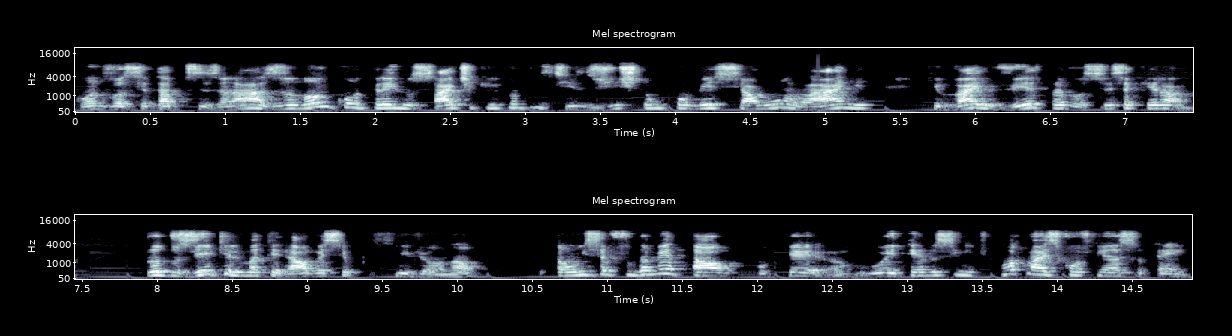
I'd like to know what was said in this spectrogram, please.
quando você está precisando. Ah, às vezes eu não encontrei no site aquilo que eu preciso. A gente tem um comercial online que vai ver para você se aquela, produzir aquele material vai ser possível ou não. Então, isso é fundamental, porque eu entendo o seguinte: quanto mais confiança tem,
